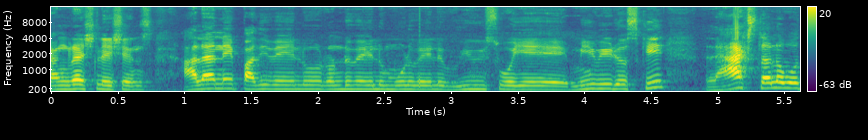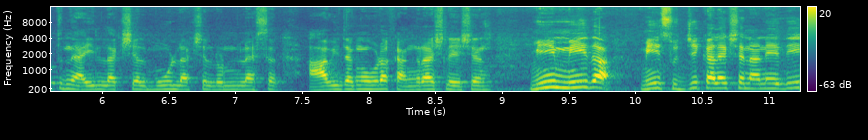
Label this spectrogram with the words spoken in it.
కంగ్రాచులేషన్స్ అలానే పదివేలు రెండు వేలు మూడు వేలు వ్యూస్ పోయే మీ వీడియోస్కి ల్యాక్స్లలో పోతుంది. ఐదు లక్షలు మూడు లక్షలు రెండు లక్షలు. ఆ విధంగా కూడా కంగ్రాచులేషన్స్ మీ మీద మీ సుజ్జి కలెక్షన్ అనేది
